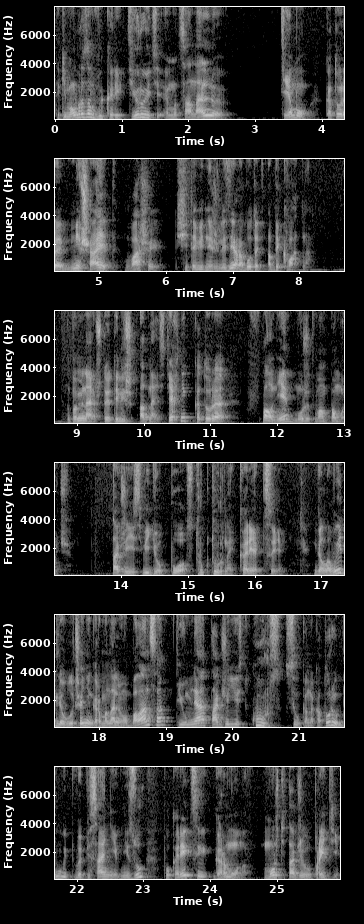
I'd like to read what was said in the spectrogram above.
Таким образом вы корректируете эмоциональную тему, которая мешает вашей щитовидной железе работать адекватно. Напоминаю, что это лишь одна из техник, которая вполне может вам помочь. Также есть видео по структурной коррекции головы для улучшения гормонального баланса. И у меня также есть курс, ссылка на который будет в описании внизу по коррекции гормонов. Можете также его пройти.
